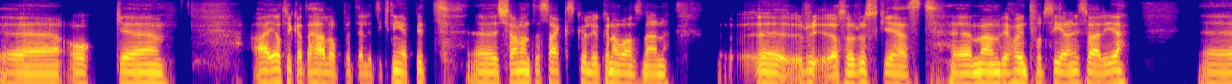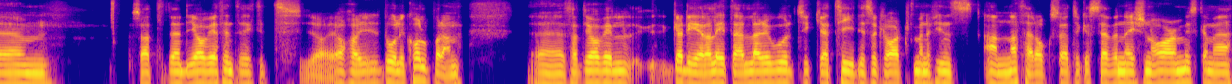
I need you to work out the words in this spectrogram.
Eh, och eh, jag tycker att det här loppet är lite knepigt. Eh, Charmante Sack skulle ju kunna vara en sån här eh, alltså ruskig häst, eh, men vi har ju inte fått se den i Sverige. Ehm, så att jag vet inte riktigt. Jag, jag har ju dålig koll på den. Eh, så att jag vill gardera lite. Larry Wood tycker jag är tidig såklart, men det finns annat här också. Jag tycker Seven Nation Army ska med.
